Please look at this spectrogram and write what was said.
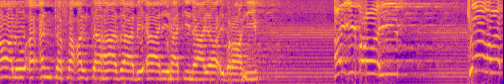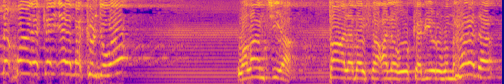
قالوا أأنت فعلت هذا بآلهتنا يا إبراهيم؟ أي إبراهيم تواد لخوايك إيما كردوا ولام تيا قال بل فعله كبيرهم هذا.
